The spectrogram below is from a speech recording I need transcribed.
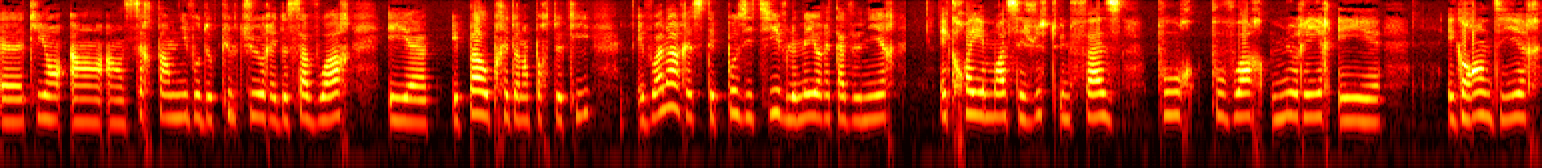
euh, qui ont un, certain niveau de culture et de savoir et, euh, et pas auprès de n'importe qui. Et voilà, restez positive, le meilleur est à venir. Et croyez-moi, c'est juste une phase pour pouvoir mûrir et et grandir.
